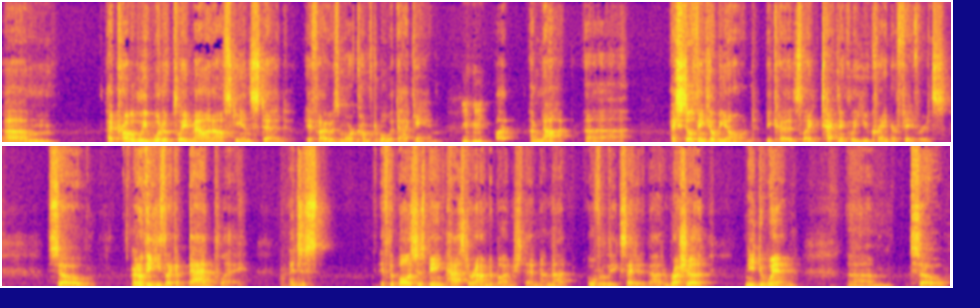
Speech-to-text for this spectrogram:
um, I probably would have played Malinovskyi instead if I was more comfortable with that game, mm-hmm. but I'm not. Uh, I still think he'll be owned because, like, technically Ukraine are favorites. So I don't think he's like a bad play. I just if the ball is just being passed around a bunch, then I'm not overly excited about it. Russia need to win, um, so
